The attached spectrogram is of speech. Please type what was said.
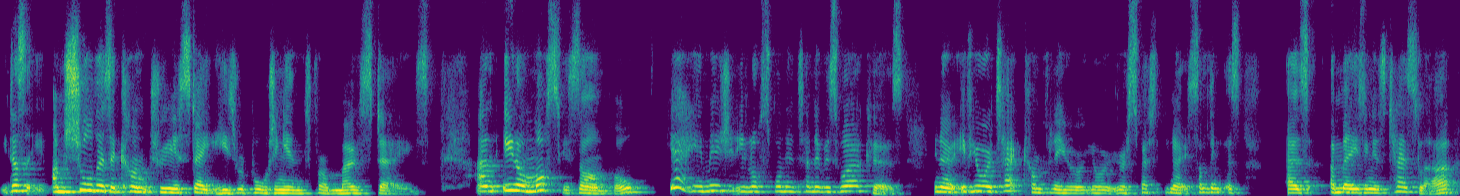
he doesn't i'm sure there's a country estate he's reporting in from most days. And elon musk example yeah he immediately lost one in 10 of his workers. You know if you're a tech company or you're, you're a special you know something as as amazing as tesla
